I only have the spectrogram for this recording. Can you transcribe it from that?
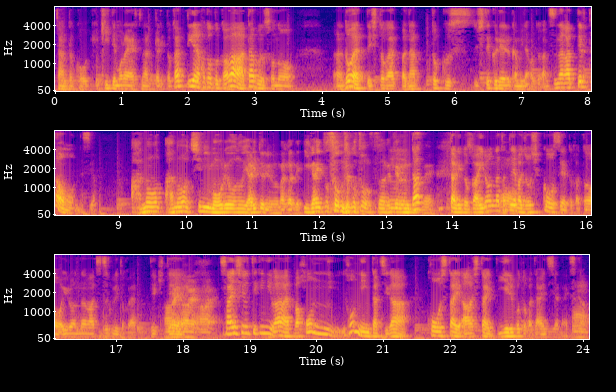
ちゃんとこう聞いてもらいやすくなったりとかっていうようなこととかは、多分その、あどうやって人がやっぱ納得してくれるかみたいなことが繋がってるとは思うんですよ。あの、あの、地味猛量のやりとりの中で意外とそんなことを伝えてるんですね。だったりとか、いろんな、例えば女子高生とかといろんな街づくりとかやってきて、はいはいは最終的にはやっぱ本人本人たちがこうしたい、ああしたいって言えることが大事じゃないでい。すか。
